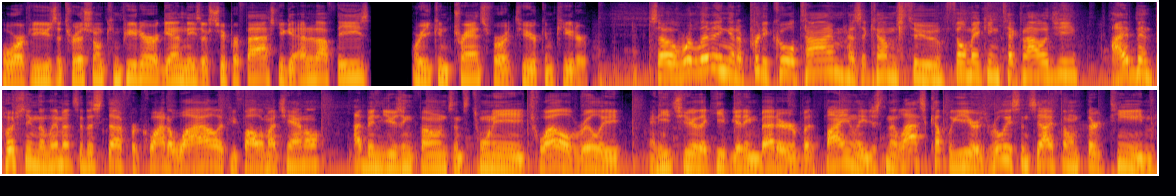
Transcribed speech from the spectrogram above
Or if you use a traditional computer, again, these are super fast. You can edit off these, or you can transfer it to your computer. So we're living in a pretty cool time as it comes to filmmaking technology. I've been pushing the limits of this stuff for quite a while. If you follow my channel, I've been using phones since 2012, really, and each year they keep getting better. But finally, just in the last couple years, really since the iPhone 13,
